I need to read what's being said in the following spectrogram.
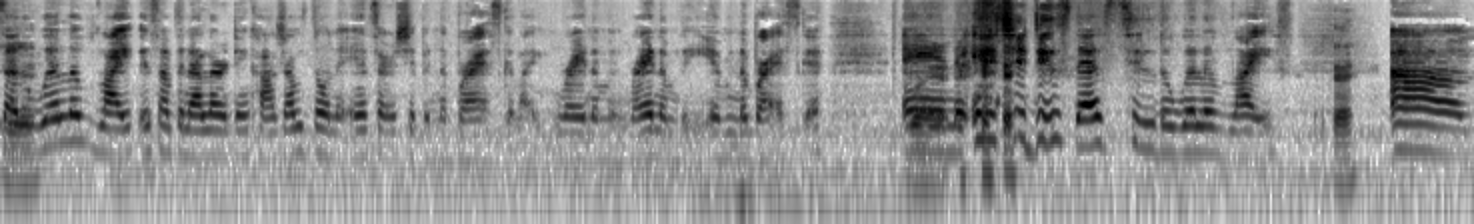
so yeah. the Wheel of Life is something I learned in college. I was doing an internship in Nebraska, like random randomly in Nebraska, and right. they introduced us to the Wheel of Life. Okay. Um,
